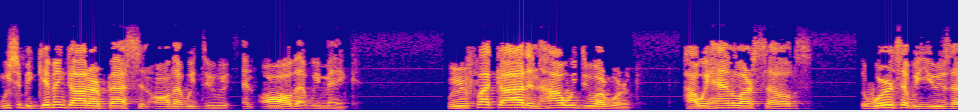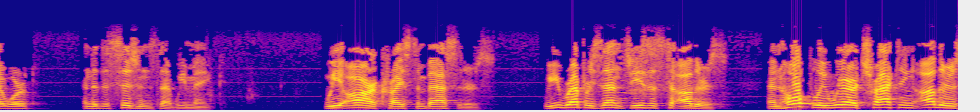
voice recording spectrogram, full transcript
We should be giving God our best in all that we do and all that we make. We reflect God in how we do our work, how we handle ourselves, the words that we use at work, and the decisions that we make. We are Christ's ambassadors. We represent Jesus to others, and hopefully we are attracting others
